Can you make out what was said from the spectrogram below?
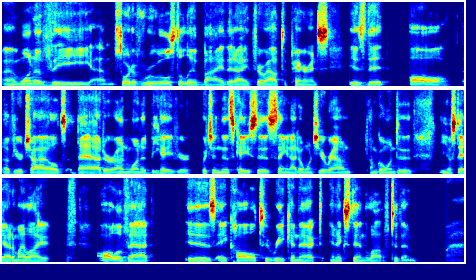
uh, one of the um, sort of rules to live by that i throw out to parents is that all of your child's bad or unwanted behavior which in this case is saying i don't want you around. I'm going to you know stay out of my life. All of that is a call to reconnect and extend love to them. Wow.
